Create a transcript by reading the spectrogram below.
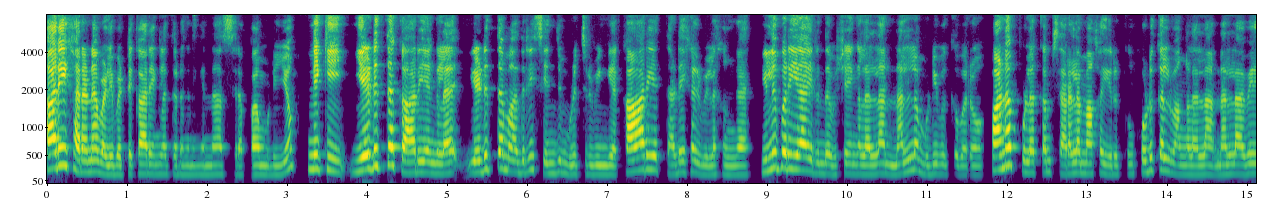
ஹரிஹரன வழிபட்டு காரியங்களை தொடங்குனீங்கன்னா சிறப்பா முடியும். இன்னைக்கு எடுத்த காரியங்களை எடுத்த மாதிரி செஞ்சு முடிச்சிருவீங்க. காரிய தடைகள் விலகுங்க. இழுபறியா இருந்த விஷயங்கள் எல்லாம் நல்ல முடிவுக்கு வரும். பணப்புழக்கம் சரளமாக இருக்கும். கொடுக்கல் வாங்கலெல்லாம் நல்லாவே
